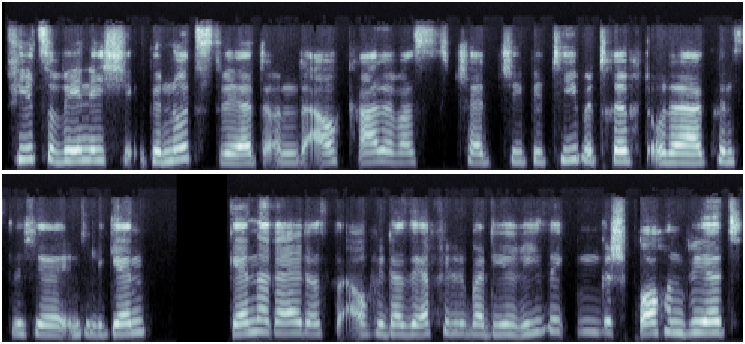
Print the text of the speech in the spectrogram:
viel zu wenig genutzt wird. Und auch gerade was ChatGPT betrifft oder künstliche Intelligenz generell, dass auch wieder sehr viel über die Risiken gesprochen wird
